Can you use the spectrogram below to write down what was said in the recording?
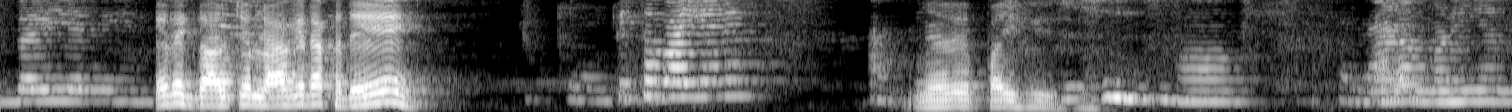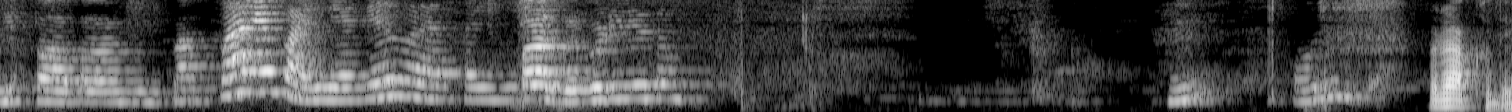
ਬਈ ਜਾਨੀ ਆ ਇਹਦੇ ਗਲ ਚ ਲਾ ਕੇ ਰੱਖ ਦੇ। ਕਿੱਥੋਂ ਪਾਈਆਂ ਨੇ ਮੇਰੇ ਪਾਈ ਹੋਈ ਸੀ। ਹਾਂ। ਬੜਾ ਬਣੀ ਜਾਂਦੀ ਪਾ ਪਾ ਕੇ। ਪਾਪਾ ਨੇ ਪਾਈ ਹੈ ਕਿ ਮੈਂ ਪਾਈ ਹੈ ਭਰ ਗਈ ਬੜੀ ਇਹ ਤਾਂ। ਹੂੰ? ਹੋਈ ਰੱਖ ਦੇ।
